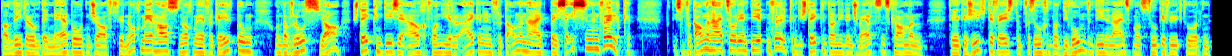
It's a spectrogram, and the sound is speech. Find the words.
dann wiederum den Nährboden schafft für noch mehr Hass, noch mehr Vergeltung. Und am Schluss, ja, stecken diese auch von ihrer eigenen Vergangenheit besessenen Völker diesen vergangenheitsorientierten Völkern, die stecken dann in den Schmerzenskammern der Geschichte fest und versuchen dann die Wunden, die ihnen einstmals zugefügt wurden,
